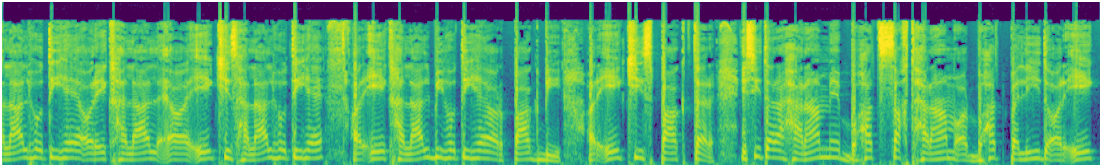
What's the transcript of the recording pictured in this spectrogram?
حلال ہوتی ہے اور ایک حلال، ایک چیز حلال ہوتی ہے اور ایک حلال بھی ہوتی ہے اور پاک بھی، اور ایک چیز پاک تر۔ اسی طرح حرام میں بہت سخت حرام اور بہت پلید اور ایک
